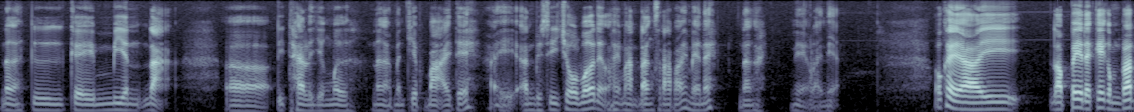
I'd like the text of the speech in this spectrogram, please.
ហ្នឹងហើយគឺគេមានដាក់អឺ detail ឲ្យយើងមើលហ្នឹងហើយមិនជាពិបាកអីទេហើយ NPC ចូល world អ្នកទាំងអស់គ្នាបានដឹងស្រាប់ហើយមែនទេហ្នឹងហើយនេះកន្លែងនេះ អូខេហើយដល់ពេលដែលគេកម្រិត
